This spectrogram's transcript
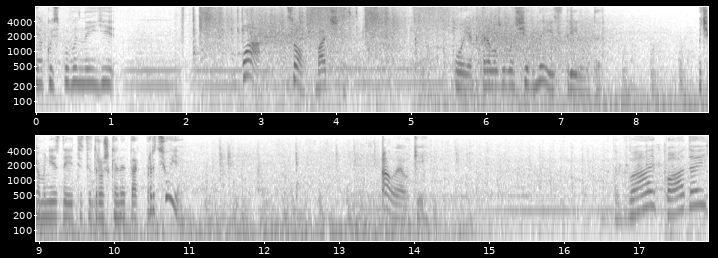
Якось повинна її. О! Все, бачите. Ой, як треба було ще в неї стрільнути. Хоча мені здається, це трошки не так працює. Але окей. Давай, падай.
